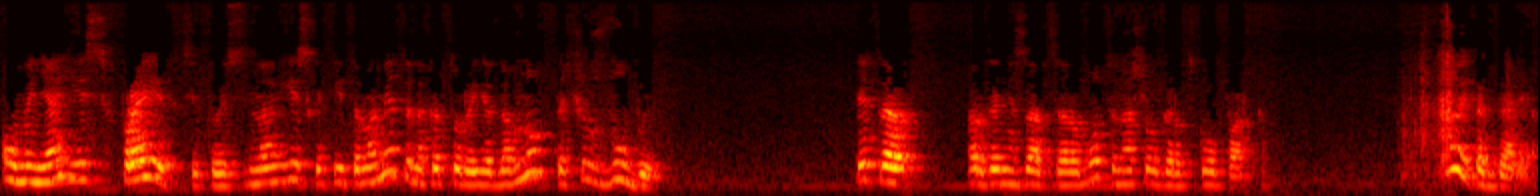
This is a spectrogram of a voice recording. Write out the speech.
у меня есть в проекте, то есть есть какие-то моменты, на которые я давно точу зубы. Это организация работы нашего городского парка. Ну и так далее.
